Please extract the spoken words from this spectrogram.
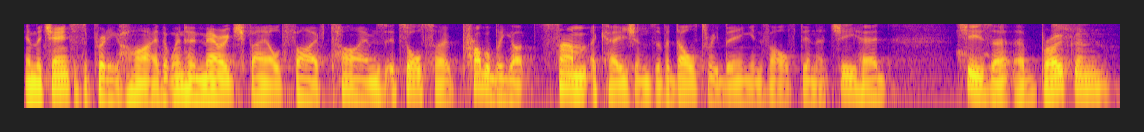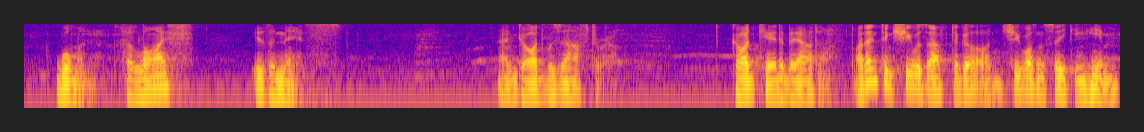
And the chances are pretty high that when her marriage failed five times, it's also probably got some occasions of adultery being involved in it. She had, she's a, a broken woman. Her life is a mess. And God was after her. God cared about her. I don't think she was after God. She wasn't seeking Him.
